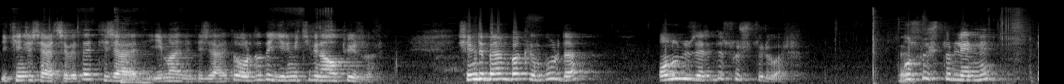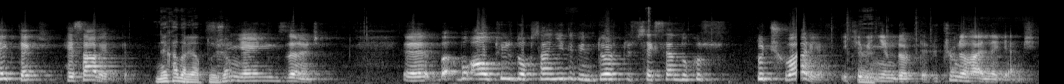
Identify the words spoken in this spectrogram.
ikinci çerçevede ticareti, imal ve ticareti. Orada da 22.600 var. Şimdi ben bakın burada onun üzerinde suç türü var. Bu Evet. suç türlerini tek tek hesap ettim. Ne kadar yaptı hocam? Sizin yayınınızdan önce. Ee, bu 697.489 suç var ya 2024'te hükümlü haline gelmiş.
